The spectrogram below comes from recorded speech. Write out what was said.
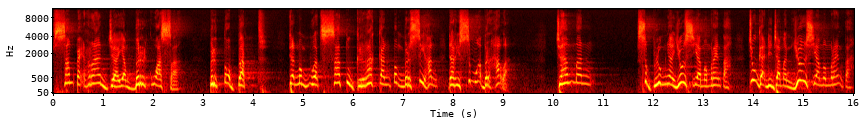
sampai raja yang berkuasa bertobat dan membuat satu gerakan pembersihan dari semua berhala zaman sebelumnya Yosia memerintah, juga di zaman Yosia memerintah,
